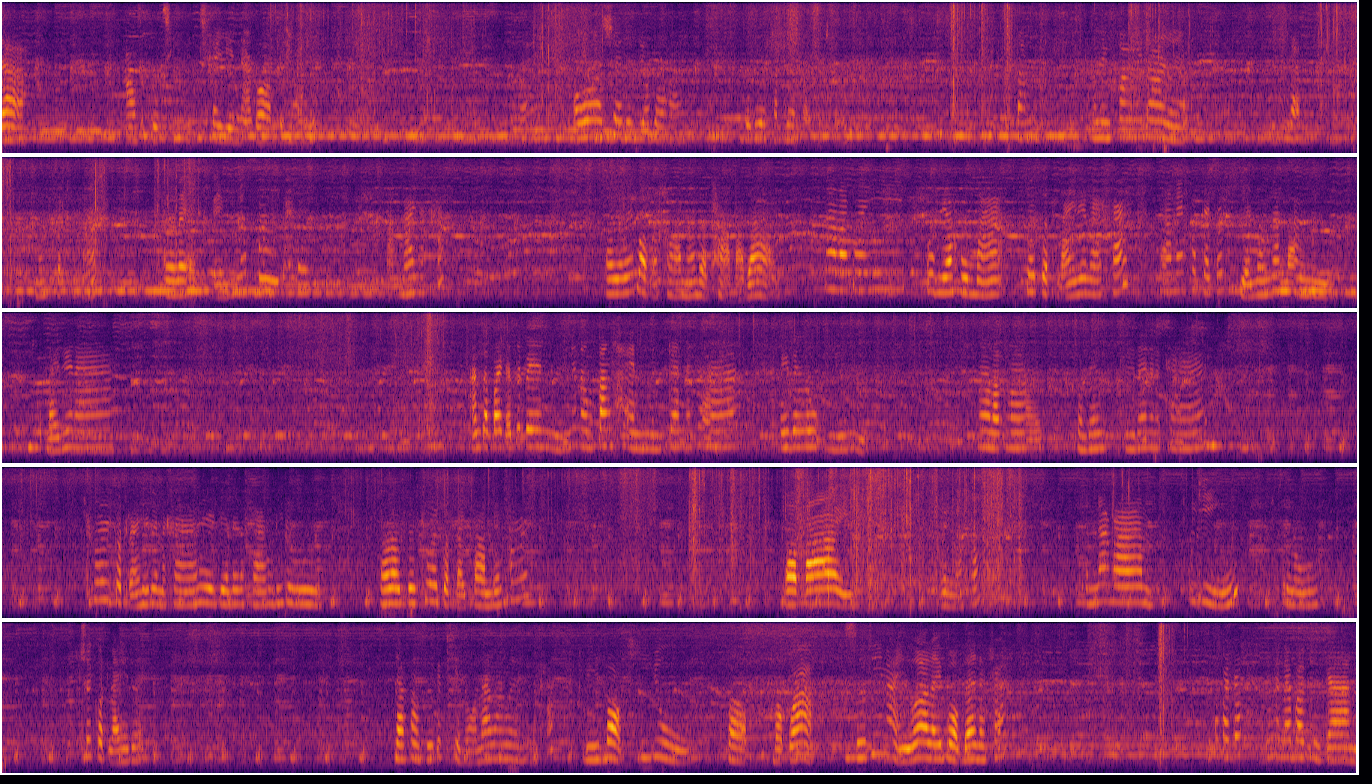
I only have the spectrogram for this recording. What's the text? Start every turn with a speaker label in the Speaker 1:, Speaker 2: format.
Speaker 1: จะเอาสกุลชีเป็นแช่เย็นนะก็ไปทำเพราะว่าแช่เดียวพอนะจะเรียกคัดเลือกไปเฉยๆตั้งมันยังตั้งไม่ได้เลยอะแบบน้ำใส่นะอะไรเองนะตั้งได้ตั้งได้นะคะเรายังไม่บอกราคานะเดี๋ยวถามมาได้ รักไหมรูปเนี้ยครูมะช่วยกดไลค์ด้วยนะคะ ถ้าไม่เข้าใจก็เขียนลงด้านล่างนี่กดไลค์ด้วยนะอันต่อไปก็จะเป็นขนมปังแผ่นเหมือนกันนะคะนี่เป็นลูกนี้น่ารักมากสนใจซื้อได้เลยนะคะ ช่วยกดไลค์ให้ด้วยนะคะ ให้เยอะๆเลยนะคะคนที่ดู แล้วเราจะช่วยกดไลค์ตามด้วยค่ะ ต่อไปเป็นนะคะเป็นหน้าบานผู้หญิงสโลช่วยกดไลค์ให้ด้วยอยากสั่งซื้อก็เขียนรอหน้าล่างเลยนะคะหรือบอกที่อยู่บอกบอกว่าซื้อที่ไหนหรือว่าอะไรบอกได้นะคะ ต่อไปก็ เป็นหน้บานเหมือนกัน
